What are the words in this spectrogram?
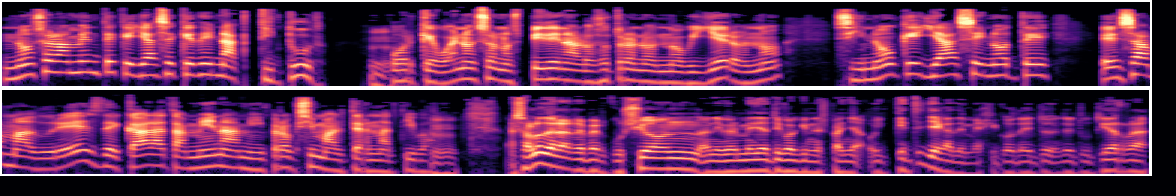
no solamente que ya se quede en actitud, porque bueno, eso nos piden a los otros los novilleros, ¿no? Sino que ya se note esa madurez de cara también a mi próxima alternativa. Mm. Has hablado de la repercusión a nivel mediático aquí en España. ¿Qué te llega de México, de tu, de tu tierra,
